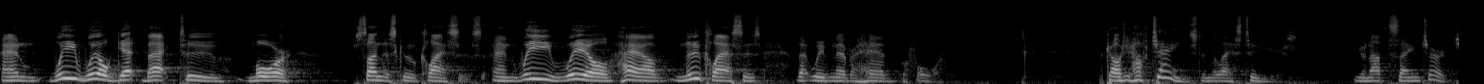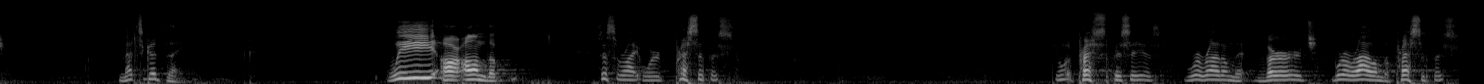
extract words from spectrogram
And we will get back to more Sunday school classes. And we will have new classes that we've never had before. Because y'all have changed in the last two years. You're not the same church. And that's a good thing. We are on the, is this the right word? Precipice? Do you know what precipice is? We're right on the verge. We're right on the precipice.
